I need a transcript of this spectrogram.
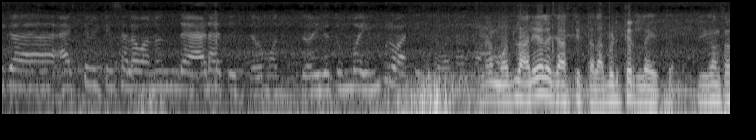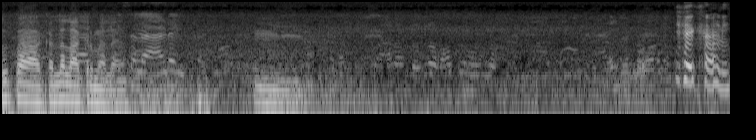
ಈಗ ಎಲ್ಲ ಒಂದೊಂದು ಆ್ಯಡ್ ಆಗ್ತಿತ್ತು ಮೊದಲು ಈಗ ತುಂಬ ಇಂಪ್ರೂವ್ ಆಗ್ತಿತ್ತು. ಒಂದೊಂದು ಅಂದರೆ ಮೊದಲು ಅಲೆಯೆಲ್ಲ ಜಾಸ್ತಿ ಇತ್ತಲ್ಲ ಬಿಡ್ತಿರ್ಲಿಲ್ಲ ಇತ್ತು. ಈಗ ಒಂದು ಸ್ವಲ್ಪ ಕಲ್ಲಲ್ಲಿ ಹಾಕ್ರ ಮೇಲೆ. ಸಲ ಆ್ಯಡ್ ಆಯ್ತು. ಹ್ಞೂ ಕಾಣಿ.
